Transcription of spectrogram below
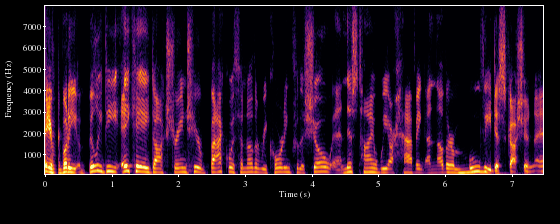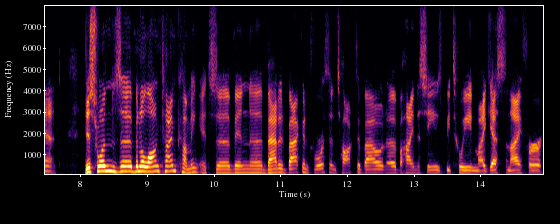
Hey, everybody, Billy D, aka Doc Strange, here back with another recording for the show. And this time we are having another movie discussion. And this one's uh, been a long time coming. It's uh, been uh, batted back and forth and talked about uh, behind the scenes between my guest and I for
